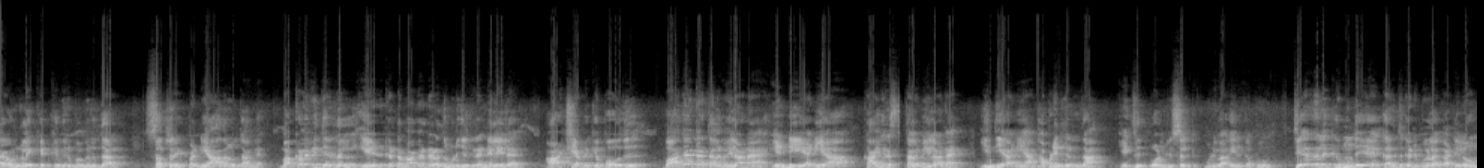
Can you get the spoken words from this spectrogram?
தகவல்களை கேட்க விருப்பம் இருந்தால் சப்ஸ்கிரைப் பண்ணி ஆதரவு தாங்க. மக்களவைத் தேர்தல் ஏழு கட்டமாக நடந்து முடிஞ்சிருக்கிற நிலையில ஆட்சி அமைக்க போவது பாஜக தலைமையிலான என்டிஏ அணியா காங்கிரஸ் தலைமையிலான இந்தியா அணியா அப்படிங்கிறது தான் எக்ஸிட் போல் ரிசல்ட் முடிவாக இருக்க போகுது. தேர்தலுக்கு முந்தைய கருத்து கணிப்புகளை காட்டிலும்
